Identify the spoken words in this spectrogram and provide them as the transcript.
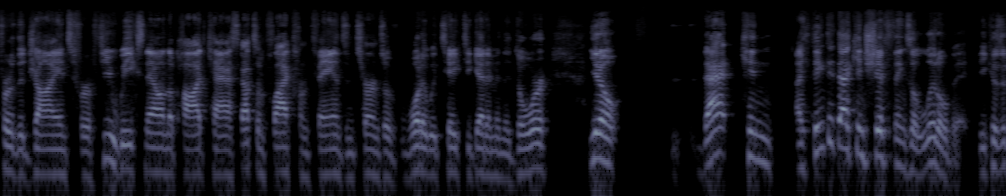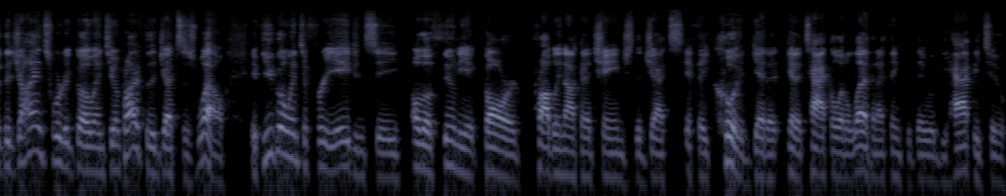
for the Giants for a few weeks now on the podcast. Got some flack from fans in terms of what it would take to get him in the door. You know, that can I think that that can shift things a little bit because if the Giants were to go into, and probably for the Jets as well, if you go into free agency, although Thuney at guard probably not going to change the Jets if they could get a get a tackle at eleven, I think that they would be happy to.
